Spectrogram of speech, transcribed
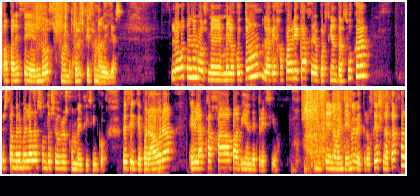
aparece en dos, a lo mejor es que es una de ellas. Luego tenemos melocotón, la vieja fábrica, 0% azúcar. Esta mermelada son 2,25 euros. Es decir, que por ahora eh, la caja va bien de precio. 99 creo que es la caja.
